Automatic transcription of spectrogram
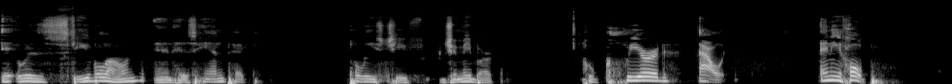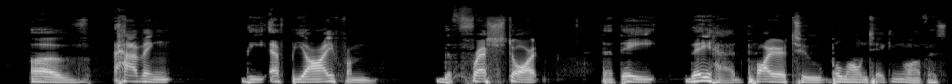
it was Steve Bellone and his handpicked police chief, Jimmy Burke, who cleared out any hope of having the FBI from the fresh start that they they had prior to Bellone taking office.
